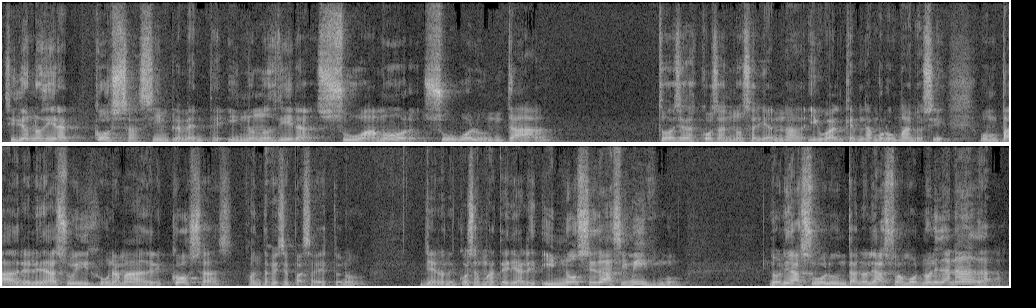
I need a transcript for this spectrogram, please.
Si Dios nos diera cosas simplemente y no nos diera su amor, su voluntad, todas esas cosas no serían nada, igual que en el amor humano. Si un padre le da a su hijo, una madre, cosas, ¿cuántas veces pasa esto, no? Llenan de cosas materiales y no se da a sí mismo, no le da su voluntad, no le da su amor, no le da nada.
